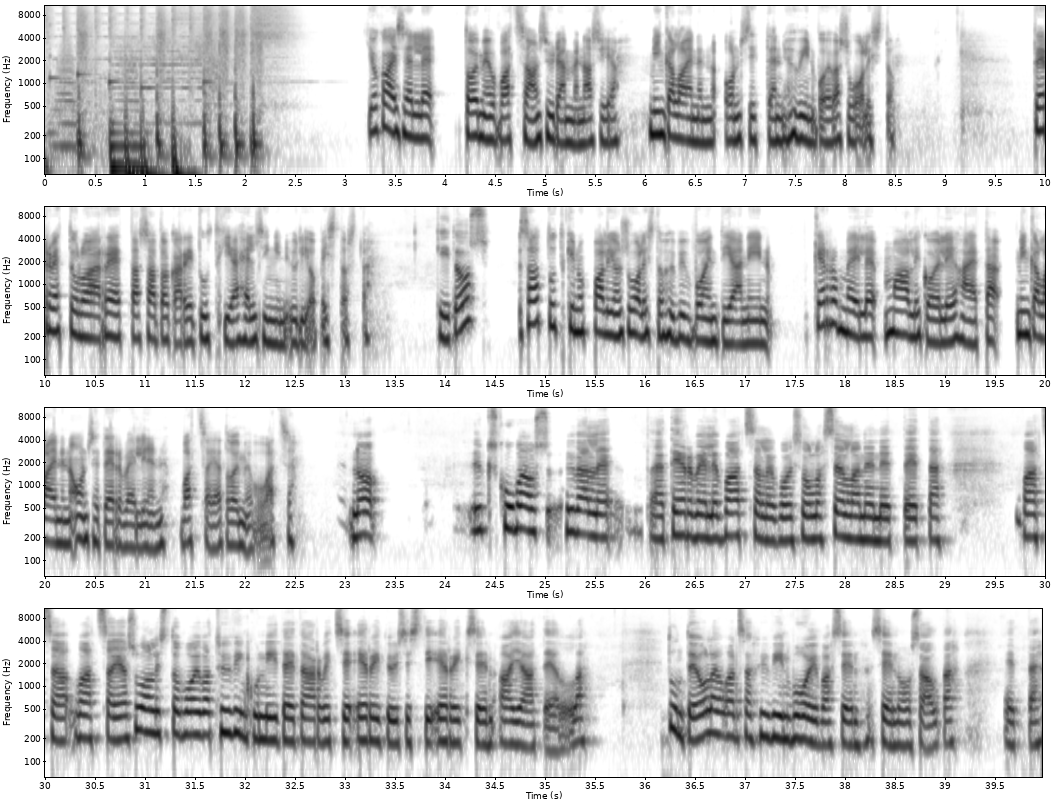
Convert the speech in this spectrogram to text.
Jokaiselle toimiva vatsa on sydämen asia. Minkälainen on sitten hyvinvoiva suolisto? Tervetuloa Reetta Satokari, tutkija Helsingin yliopistosta. Kiitos. Sä oot tutkinut paljon suolistohyvinvointia, niin kerro meille maallikoille ihan, että minkälainen on se terveellinen vatsa ja toimiva vatsa? No yksi kuvaus hyvälle tai terveelle vatsalle voisi olla sellainen, että, että vatsa, vatsa ja suolisto voivat hyvin, kun niitä ei tarvitse erityisesti erikseen ajatella. Tuntee olevansa hyvin voiva sen, sen osalta, että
